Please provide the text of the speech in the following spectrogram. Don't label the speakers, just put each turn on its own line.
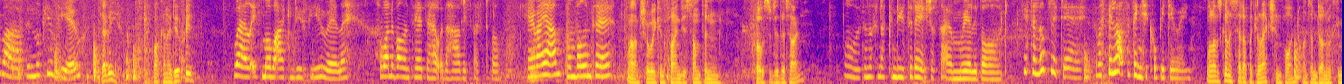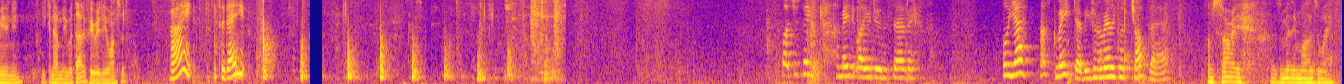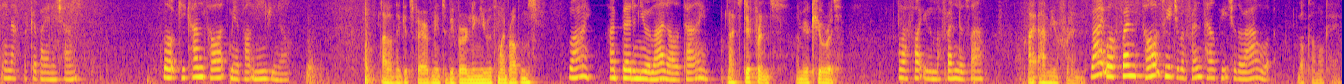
you are. I've been looking for you.
Debbie, what can I do for you?
Well, it's more what I can do for you, really. I want to volunteer to help with the Harvest Festival. Here I am, on volunteer.
Well, I'm sure we can find you something closer to the time.
Oh, there's nothing I can do today. It's just that I'm really bored.
It's a lovely day. There must be lots of things you could be doing.
Well, I was going to set up a collection point once I'm done with communion. You can help me with that if you really want to.
Right, it's a date. What do you think? I made it while you were doing the service. Well, yeah, that's great, Debbie. You've done a really good job there.
I'm sorry. I was a million miles away.
In Africa, by any chance? Look, you can talk to me about Neve, you know.
I don't think it's fair of me to be burdening you with my problems.
Why? I burden you with mine all the time.
That's different. I'm your curate.
Well, I thought you were my friend as well.
I am your friend.
Right, well, friends talk to each other, friends help each other out.
Look, I'm okay.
